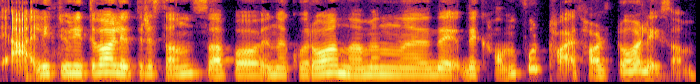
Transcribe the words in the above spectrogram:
ja, litt ulikt. Det var litt restanser på under korona, men eh, det, det, kan fort ta et halvt år, liksom.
